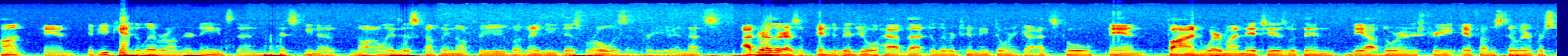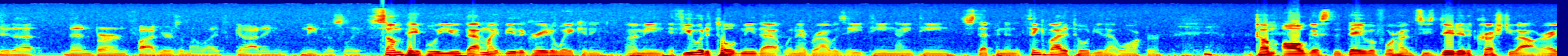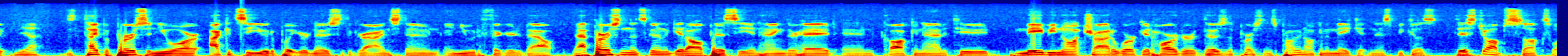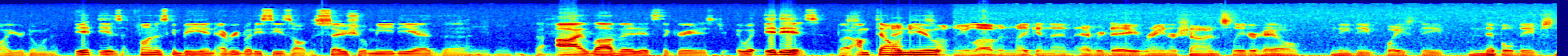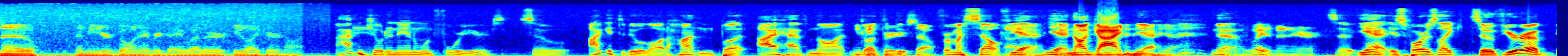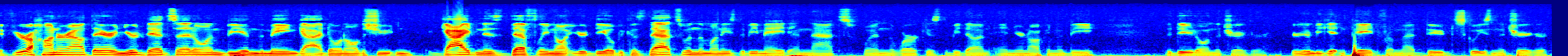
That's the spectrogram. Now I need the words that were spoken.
hunt. And if you can't deliver on their needs, then it's, you know, not only is this company not for you, but maybe this role isn't for you. And that's, I'd rather as an individual have that delivered to me during guide school and find where my niche is within the outdoor industry if I'm still going to pursue that than burn five years of my life guiding needlessly. Some people, you that might be the great awakening. I mean, if you would have told me that whenever I was 18, 19, stepping in, think if I'd have told you that, Walker. Come August, the day before season, dude, it'd have crushed you out, right? Yeah. The type of person you are, I could see you to put your nose to the grindstone and you would have figured it out. That person that's going to get all pissy and hang their head and cock an attitude, maybe not try to work it harder, those are the person that's probably not going to make it in this because this job sucks while you're doing it. It is fun as can be, and everybody sees all the social media, the Mm-hmm. the I love it. It's the greatest. It, it is, but I'm telling Making you, something you love and making an everyday rain or shine, sleet or hail, knee deep, waist deep, nipple deep snow. I mean, you're going every day, whether you like it or not. I haven't killed an animal in four years, so I get to do a lot of hunting, but I have not You got for do yourself? for myself. Oh, yeah, yeah. yeah, not guiding. Yeah, yeah. no. Wait a minute here. So yeah, as far as like, so if you're a if you're a hunter out there and you're dead set on being the main guy doing all the shooting, guiding is definitely not your deal because that's when the money's to be made and that's when the work is to be done, and you're not going to be the dude on the trigger. You're going to be getting paid from that dude squeezing the trigger.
